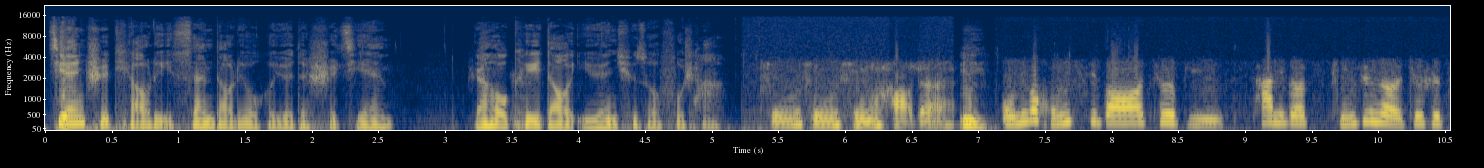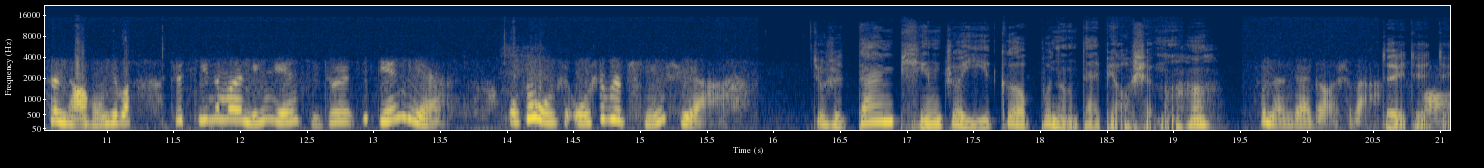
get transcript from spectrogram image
坚持调理三到六个月的时间，然后可以到医院去做复查。行行行，好的。嗯，我那个红细胞就是比他那个平均的，就是正常红细胞。就低那么零点几，就是一点点。我说我是我是不是贫血啊？就是单凭这一个不能代表什么哈？不能代表是吧？对对对，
